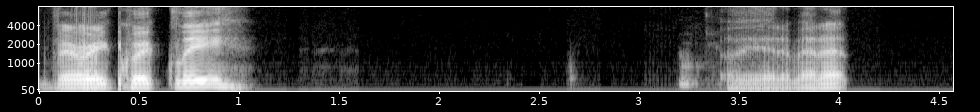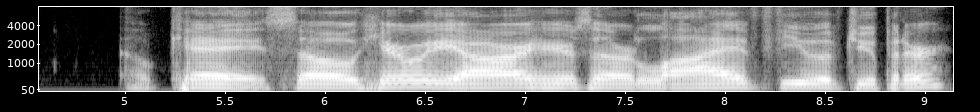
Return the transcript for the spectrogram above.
very quickly. Wait a minute. Okay, so here we are. Here's our live view of Jupiter.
